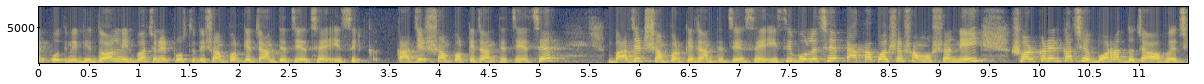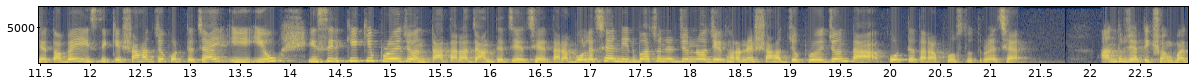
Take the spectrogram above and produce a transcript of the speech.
এর প্রতিনিধি দল নির্বাচনের প্রস্তুতি সম্পর্কে জানতে চেয়েছে। ইসির কাজের সম্পর্কে জানতে চেয়েছে, বাজেট সম্পর্কে জানতে চেয়েছে। ইসি বলেছে টাকা পয়সা সমস্যা নেই, সরকারের কাছে বরাদ্দ চাওয়া হয়েছে, তবে ইসিকে সাহায্য করতে চাই ইইউ ইসির কি কি প্রয়োজন তা তারা জানতে চেয়েছে। তারা বলেছে, নির্বাচনের জন্য যে ধরনের সাহায্য প্রয়োজন তা করতে তারা প্রস্তুত রয়েছে। আন্তর্জাতিক সংবাদ।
